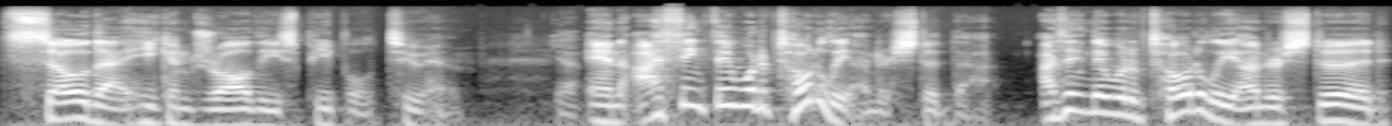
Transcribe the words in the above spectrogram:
so that he can draw these people to him. Yeah. And I think they would have totally understood that. I think they would have totally understood.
